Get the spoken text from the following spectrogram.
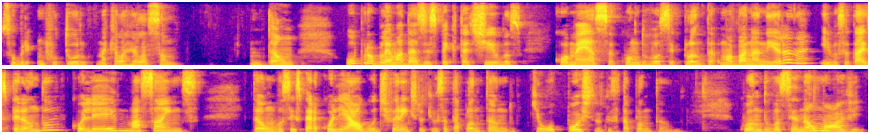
sobre um futuro naquela relação? Então, o problema das expectativas começa quando você planta uma bananeira, né? E você está esperando colher maçãs. Então, você espera colher algo diferente do que você está plantando, que é o oposto do que você está plantando quando você não move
